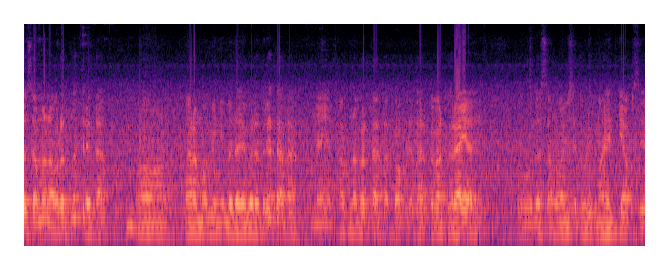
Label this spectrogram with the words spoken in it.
દશામાના વ્રત નથી રહેતા મારા મમ્મીની બધા વ્રત રહેતા હતા અને અહીંયા સ્થાપના કરતા હતા, તો આપણે તારકાકાન ઘરે આવ્યા છે. તો દશામા વિશે થોડીક માહિતી આપશે.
